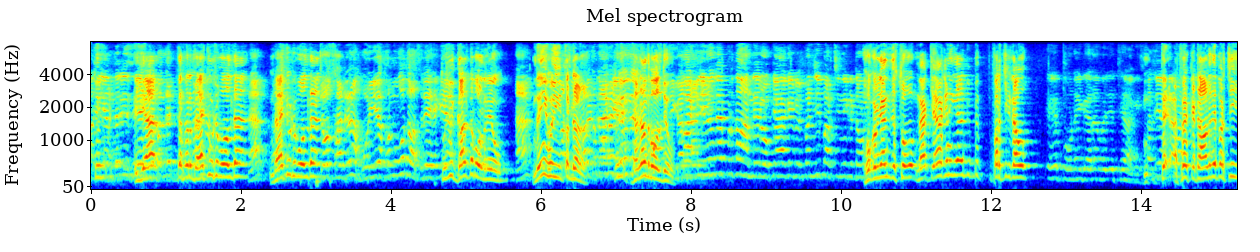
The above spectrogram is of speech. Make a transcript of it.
ਅਸੀਂ ਅੰਦਰ ਹੀ ਸੀ ਯਾਰ ਤਾਂ ਫਿਰ ਮੈਂ ਝੂਠ ਬੋਲਦਾ ਮੈਂ ਝੂਠ ਬੋਲਦਾ ਜੋ ਸਾਡੇ ਨਾਲ ਹੋਈ ਆ ਤੁਹਾਨੂੰ ਉਹ ਦੱਸ ਰਹੇ ਹੈਗੇ ਤੁਸੀਂ ਗਲਤ ਬੋਲ ਰਹੇ ਹੋ। ਨਹੀਂ ਹੋਈ ਤੁਹਾਡੇ ਨਾਲ। ਤੁਸੀਂ ਗਲਤ ਬੋਲਦੇ ਹੋ। ਪਾਰਟੀ ਜਿਹਨਾਂ ਦੇ ਪ੍ਰਧਾਨ ਨੇ ਰੋਕਿਆ ਕਿ ਵਿਪਨ ਜੀ ਪਰਚੀ ਨਹੀਂ ਕਟਾਉਣੀ। ਹੁਕਮ ਜਾਨੀ ਦੱਸੋ। ਮੈਂ ਕਿਹਾ ਕਿ ਨਹੀਂ ਕਿਹਾ ਵੀ ਪਰਚੀ ਕਟਾਓ। ਇਹ ਪੌਣੇ 11 ਵਜੇ ਇੱਥੇ ਆ ਗਏ ਤੇ ਫਿਰ ਕਟਾ ਲੈਂਦੇ ਪਰਚੀ।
